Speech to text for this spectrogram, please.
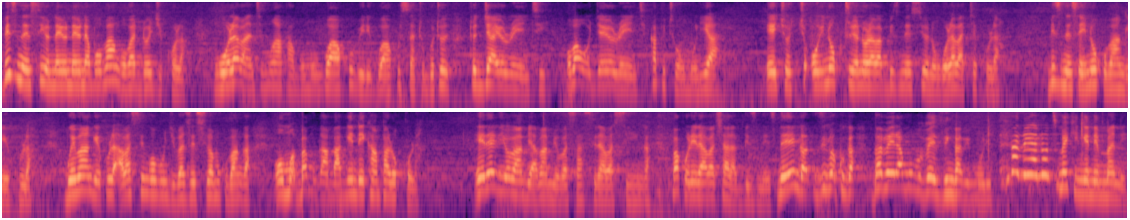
Bizinesi yonna yonna yonna bw'obanga obadde ogikola ng'olaba nti mwaka gumu gwakubiri gwakusatu gwe to- tojjayo renti oba wojjayo renti capital omulya ekyo kyo olina okutunira n'olaba bizinesi yono ng'olaba tekula. Bizinesi erina okuba nga ekula. Bweba nga ekula abasinga obungi bazeesibamu kubanga bamugamba agenda e kampala okukola era eriyo bambi abaami obasaasira abasinga bakolera abakyala bizinesi naye nga babeeramu bubeezi nga bimuli. Nga they are not making any money.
